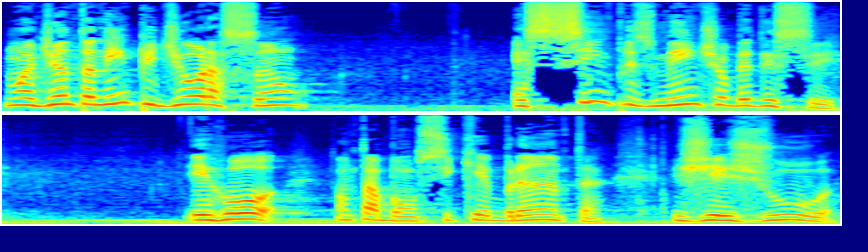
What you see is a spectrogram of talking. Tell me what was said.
não adianta nem pedir oração. É simplesmente obedecer. Errou? Então tá bom, se quebranta, jejua,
